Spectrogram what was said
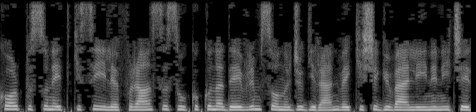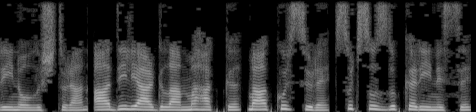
corpus'un etkisiyle Fransız hukukuna devrim sonucu giren ve kişi güvenliğinin içeriğini oluşturan, adil yargılanma hakkı, makul süre, suçsuzluk karinesi,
